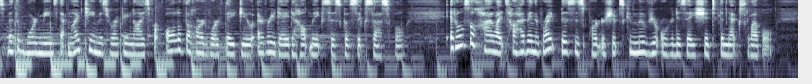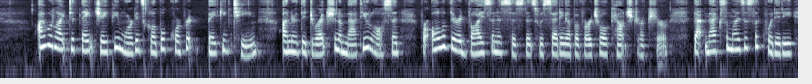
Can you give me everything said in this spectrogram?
Smith Award means that my team is recognized for all of the hard work they do every day to help make Cisco successful. It also highlights how having the right business partnerships can move your organization to the next level. I would like to thank JP Morgan's global corporate banking team under the direction of Matthew Lawson for all of their advice and assistance with setting up a virtual account structure that maximizes liquidity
